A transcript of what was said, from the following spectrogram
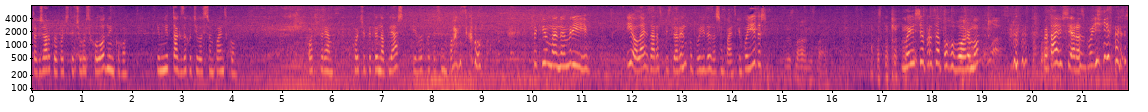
так жарко, і хочеться чогось холодненького. І мені так захотілося шампанського. От прям хочу піти на пляж і випити шампанського. Такі в мене мрії. І Олег зараз після ринку поїде за шампанським. Поїдеш? Не знаю, не знаю. Ми ще про це поговоримо. Питаю ще раз, поїдеш?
